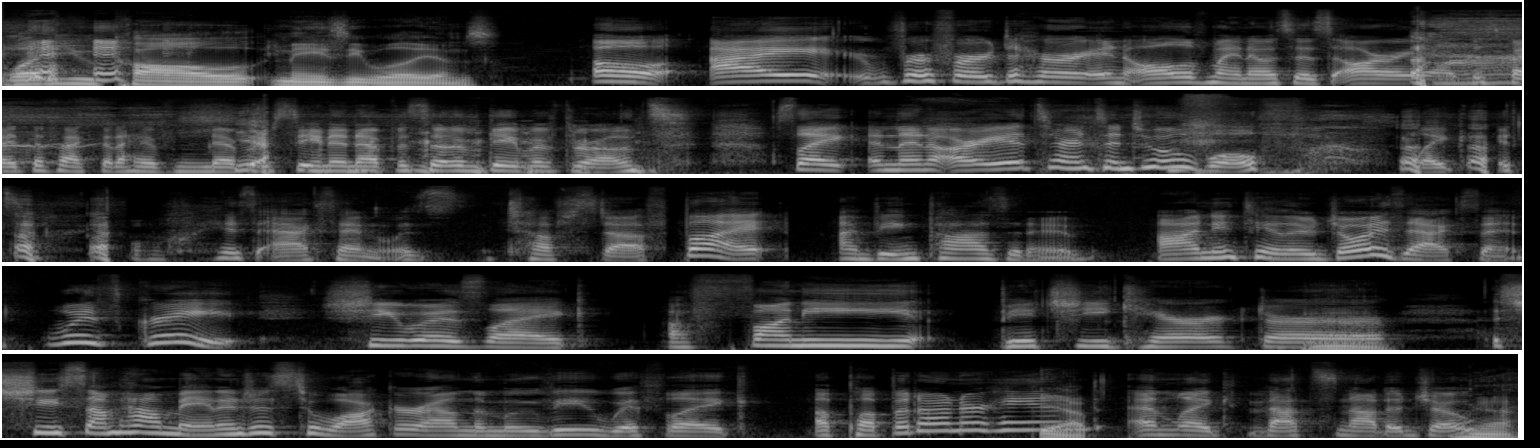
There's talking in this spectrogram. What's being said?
what do you call Maisie Williams? Oh, I referred to her in all of my notes as Arya, despite the fact that I have never seen an episode of Game of Thrones. It's like, and then Arya turns into a wolf. like, it's oh, his accent was tough stuff. But I'm being positive. Anya Taylor Joy's accent was great. She was like a funny, bitchy character. She somehow manages to walk around the movie with like a puppet on her hand, Yep. and like that's not a joke. Yeah.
